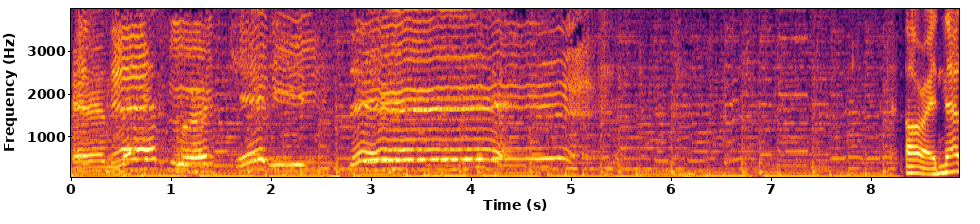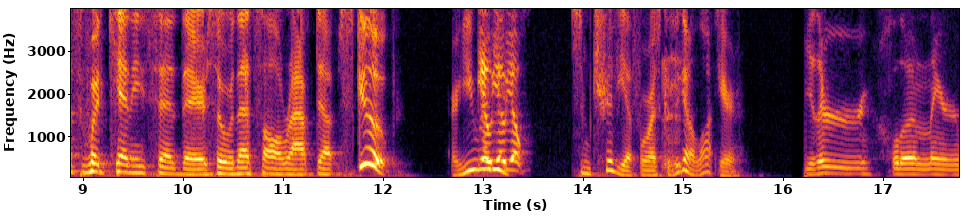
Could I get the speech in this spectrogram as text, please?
And that's what Kenny said. All right, and that's what Kenny said there. So that's all wrapped up. Scoop, are you Yo, ready yo, yo. some trivia for us? Because we got a lot here. Yes, sir. Hold on there.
